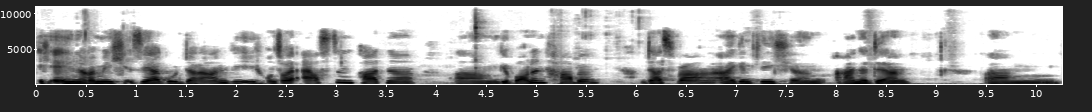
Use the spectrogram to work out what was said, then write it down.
ich erinnere mich sehr gut daran, wie ich unsere ersten Partner ähm, gewonnen habe. Das war eigentlich ähm, einer der ähm,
